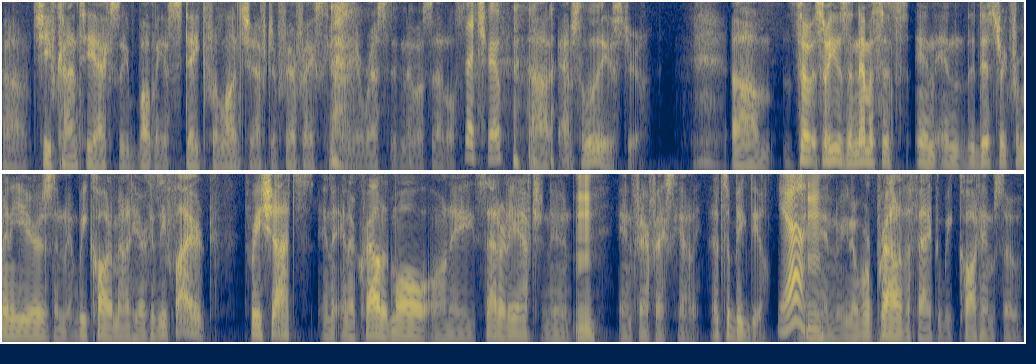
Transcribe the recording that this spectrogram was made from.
Uh, Chief Contee actually bought me a steak for lunch after Fairfax County arrested Noah Settles. Is that true? Uh, absolutely, it's true. Um, so, so he was a nemesis in, in the district for many years, and we caught him out here because he fired – three shots in a, in a crowded mall on a Saturday afternoon mm. in Fairfax County. That's a big deal. Yeah. And, mm. and, you know, we're proud of the fact that we caught him so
